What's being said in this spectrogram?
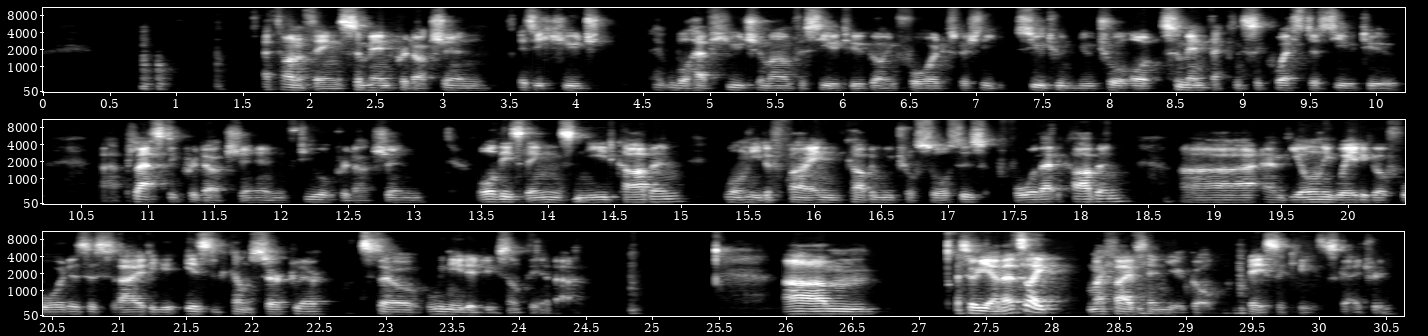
a ton of things. Cement production is a huge, will have huge amount for CO2 going forward, especially CO2 neutral or cement that can sequester CO2. Uh, plastic production, fuel production, all these things need carbon. We'll need to find carbon neutral sources for that carbon. Uh, and the only way to go forward as a society is to become circular. So we need to do something about it. Um, so yeah, that's like my five, 10 year goal, basically, Skytree.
